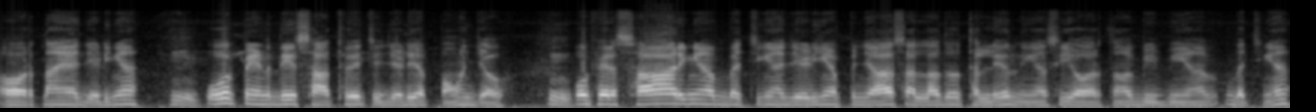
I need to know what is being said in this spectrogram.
ਔਰਤਾਂ ਆ ਜਿਹੜੀਆਂ ਹੂੰ। ਉਹ ਪਿੰਡ ਦੇ ਸਾਥ ਵਿੱਚ ਜਿਹੜੇ ਪਹੁੰਚ ਜਾਓ। ਉਹ ਫਿਰ ਸਾਰੀਆਂ ਬੱਚੀਆਂ ਜਿਹੜੀਆਂ 50 ਸਾਲਾਂ ਤੋਂ ਥੱਲੇ ਹੁੰਦੀਆਂ ਸੀ ਔਰਤਾਂ ਬੀਬੀਆਂ ਬੱਚੀਆਂ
